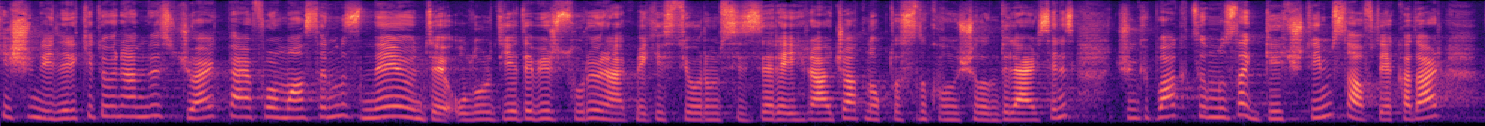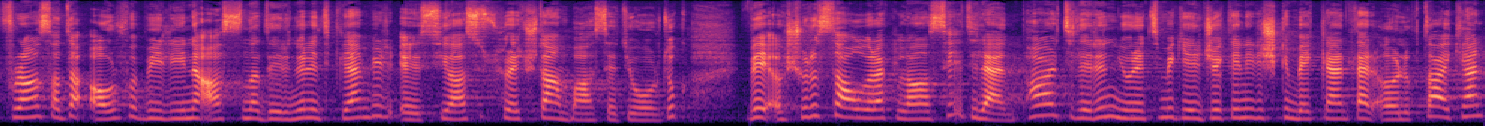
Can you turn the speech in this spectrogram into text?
Peki şimdi ileriki dönemde ticaret performanslarımız ne yönde olur diye de bir soru yöneltmek istiyorum sizlere. İhracat noktasını konuşalım dilerseniz. Çünkü baktığımızda geçtiğimiz haftaya kadar Fransa'da Avrupa Birliği'ni aslında derinden etkileyen bir e, siyasi süreçten bahsediyorduk. Ve aşırı sağ olarak lanse edilen partilerin yönetime geleceklerine ilişkin beklentiler ağırlıktayken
